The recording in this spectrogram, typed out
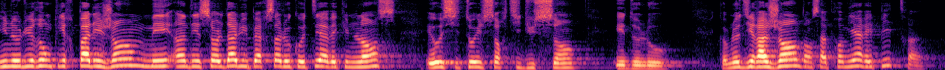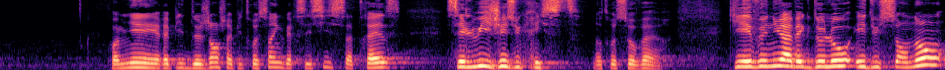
ils ne lui rompirent pas les jambes, mais un des soldats lui perça le côté avec une lance, et aussitôt il sortit du sang et de l'eau. Comme le dira Jean dans sa première épître, première épître de Jean chapitre 5, verset 6 à 13, c'est lui Jésus-Christ, notre Sauveur, qui est venu avec de l'eau et du sang, non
